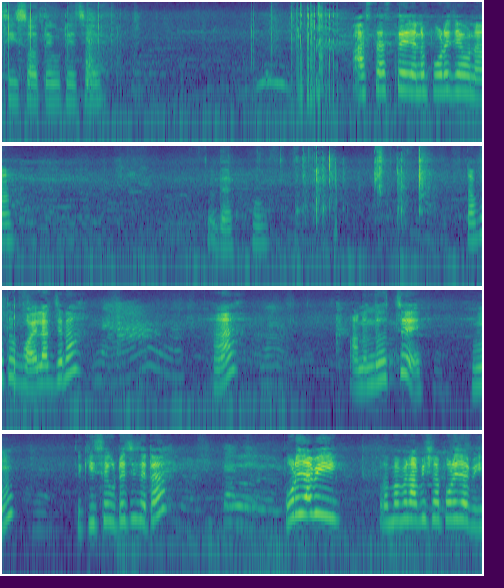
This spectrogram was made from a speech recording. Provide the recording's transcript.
সিসতে উঠেছে। আস্তে আস্তে যেন পড়ে যেও না। তো দেখো। তারপর তো ভয় লাগছে না? হ্যাঁ? আনন্দ হচ্ছে? হুম? তুই কিসে উঠেছিস এটা? পড়ে যাবি? ওরম ভাবে নাবিস না, পড়ে যাবি।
